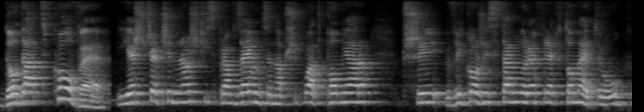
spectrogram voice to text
dodatkowe jeszcze czynności sprawdzające, na przykład pomiar przy wykorzystaniu reflektometru,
